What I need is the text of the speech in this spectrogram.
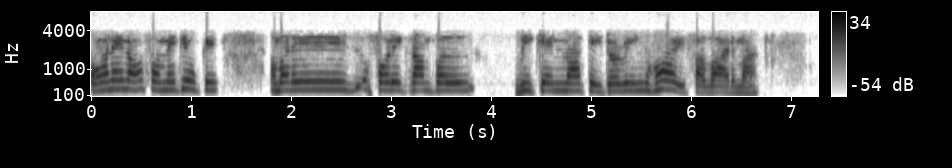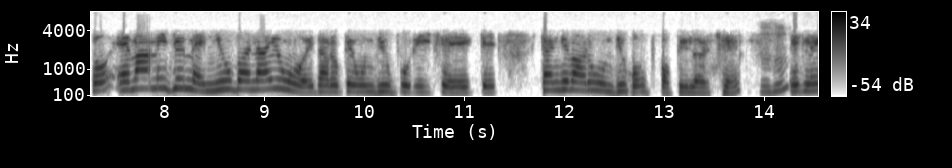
ઓન એન્ડ ઓફ અમે કેવું કે અમારે ફોર એક્ઝામ્પલ વીકેન્ડમાં કેટરિંગ હોય સવારમાં તો એમાં અમે જે મેન્યુ બનાવ્યું હોય ધારો કે ઊંધિયું પૂરી છે કે કારણ કે મારું ઊંધિયું બહુ પોપ્યુલર છે. એટલે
